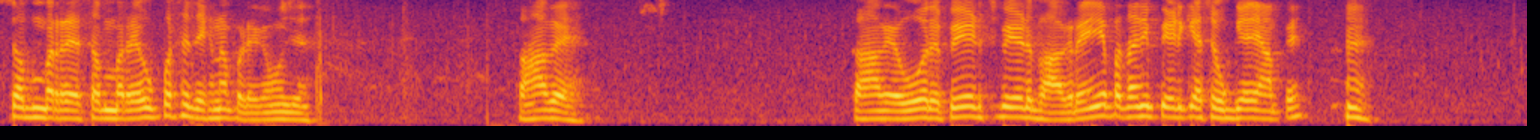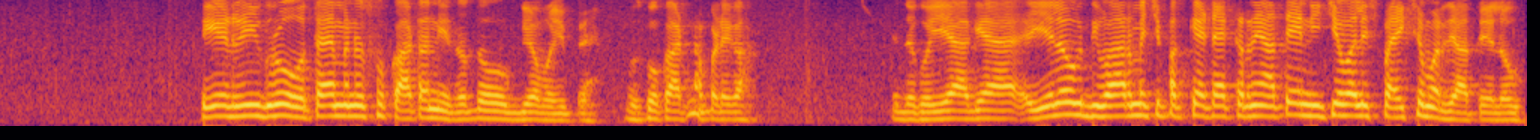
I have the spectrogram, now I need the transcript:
सब मर रहे, सब मर रहे। ऊपर से देखना पड़ेगा मुझे। कहाँ गए? कहाँ गए? वो रे पेड़ से पेड़ भाग रहे हैं। ये पता नहीं पेड़ कैसे उग गया यहाँ पे। पेड़ रीग्रो होता है, मैंने उसको काटा नहीं था तो उग गया वहीं पे। उसको काटना पड़ेगा। ये देखो, ये आ गया। ये लोग दीवार में चिपक के अटैक करने आते हैं, नीचे वाली स्पाइक से मर जाते हैं लोग।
